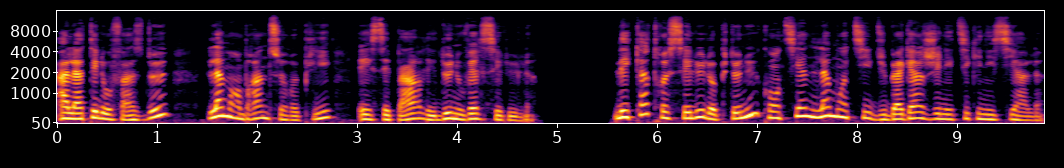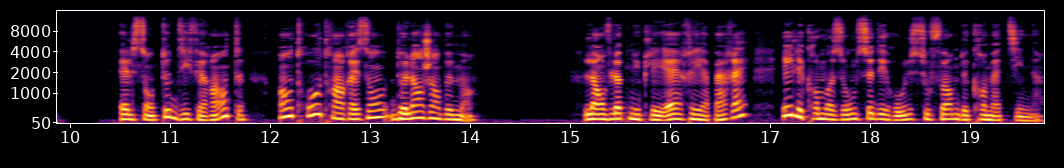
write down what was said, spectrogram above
À la télophase 2, la membrane se replie et sépare les deux nouvelles cellules. Les quatre cellules obtenues contiennent la moitié du bagage génétique initial. Elles sont toutes différentes, entre autres en raison de l'enjambement l'enveloppe nucléaire réapparaît et les chromosomes se déroulent sous forme de chromatine.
